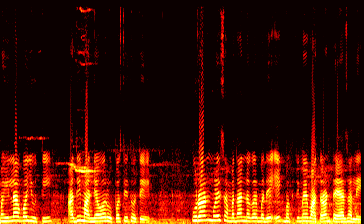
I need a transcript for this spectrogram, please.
महिला व युती आदी मान्यवर उपस्थित होते. पुराणमुळे समाधान नगरमध्ये एक भक्तिमय वातावरण तयार झाले.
